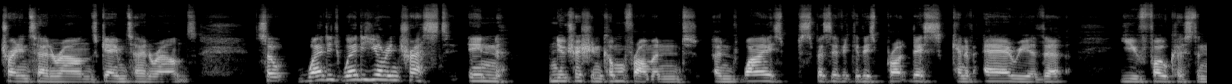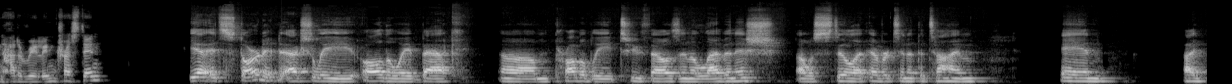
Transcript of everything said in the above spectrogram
training turnarounds, game turnarounds. So where did where did your interest in nutrition come from, and and why specifically this pro, this kind of area that you focused and had a real interest in? Yeah, it started actually all the way back, um, probably 2011 ish. I was still at Everton at the time, and I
